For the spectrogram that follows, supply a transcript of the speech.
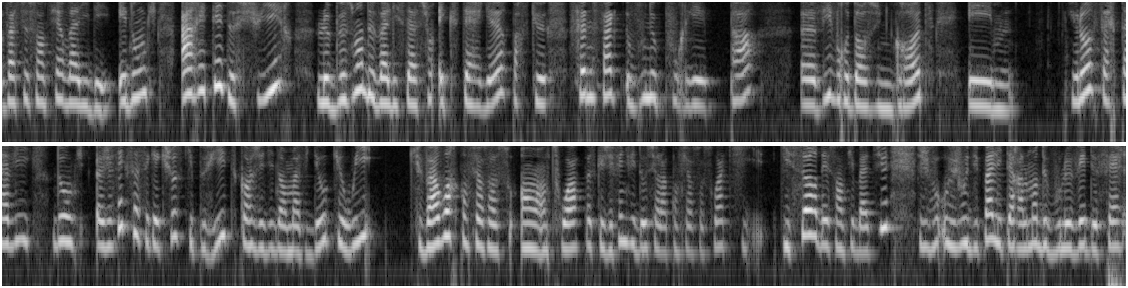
va, se sentir validé. Et donc arrêtez de fuir le besoin de validation extérieure parce que fun fact, vous ne pourrez pas euh, vivre dans une grotte et you know faire ta vie. Donc je sais que ça c'est quelque chose qui peut hit quand j'ai dit dans ma vidéo que oui, tu vas avoir confiance en, toi, parce que j'ai fait une vidéo sur la confiance en soi qui, qui sort des sentiers battus. Je, je vous dis pas littéralement de vous lever, de faire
